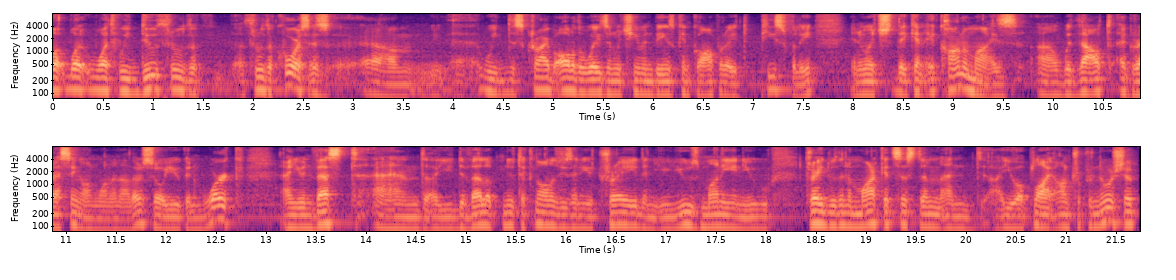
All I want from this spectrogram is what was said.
what what what we do through the through the course is um, we describe all of the ways in which human beings can cooperate peacefully, in which they can economize uh, without aggressing on one another. So you can work and you invest and uh, you develop new technologies and you trade and you use money and you trade within a market system and uh, you apply entrepreneurship.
